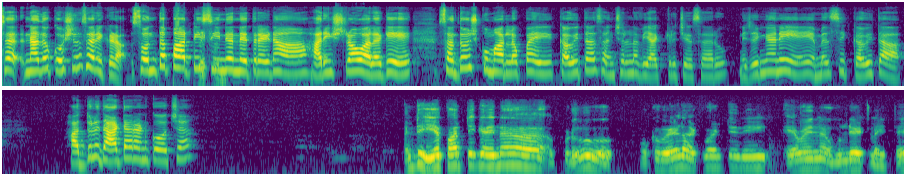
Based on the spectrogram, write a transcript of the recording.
సార్ నాదో క్వశ్చన్ సార్ ఇక్కడ. సొంత పార్టీ సీనియర్ నేతలైన హరీష్ రావు అలాగే సంతోష్ కుమార్లపై కవిత సంచలన వ్యాఖ్యలు చేశారు. నిజంగానే ఎమ్మెల్సీ కవిత హద్దులు దాటారనుకోవచ్చా? అంటే ఏ పార్టీకైనా ఇప్పుడు ఒకవేళ అటువంటిది ఏమైనా ఉండేట్లయితే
